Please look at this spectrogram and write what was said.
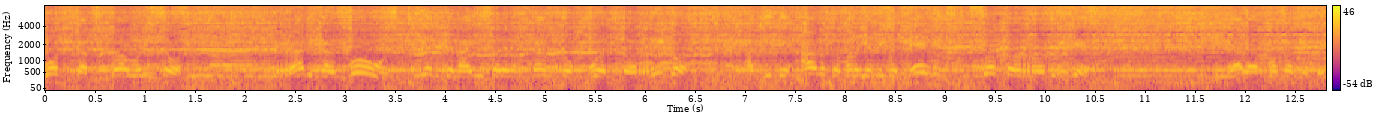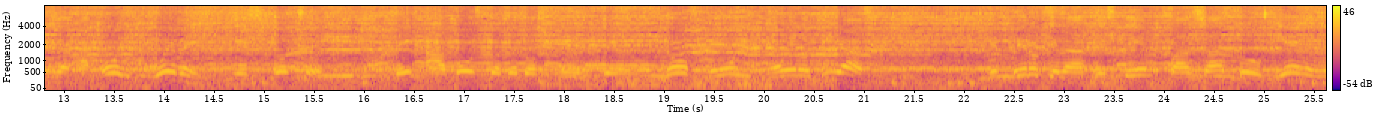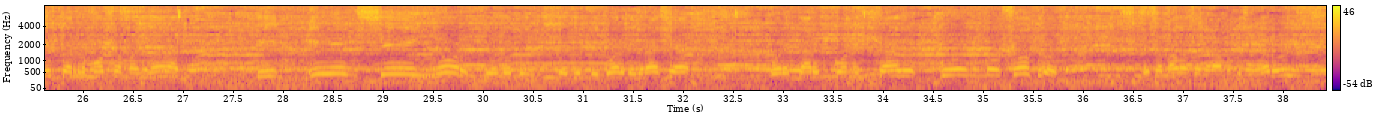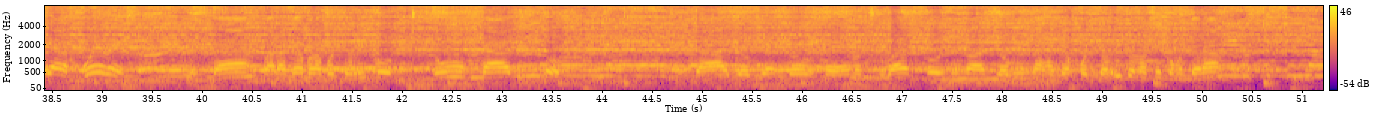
podcast favorito, Radical Post, desde la isla del encanto, Puerto Rico. Aquí te habla tu hermano y amigo Elix Soto Rodríguez. Y te da la hermosa bienvenida a hoy, jueves 18 de agosto de 2022. Muy buenos días. Espero que la estén pasando bien en esta hermosa mañana el Señor. Dios les bendiga, Dios les guarde. Gracias por estar conectados con nosotros. Les amamos en el Señor. Hoy día jueves está para acá, para Puerto Rico, nubladito. Está lloviendo con unos chubascos y unas llovinas acá en Puerto Rico. No sé cómo estará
